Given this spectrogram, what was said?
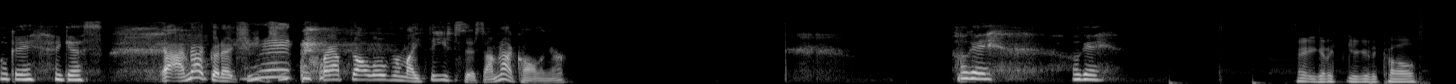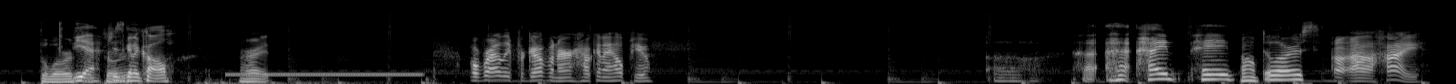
okay, I guess. Yeah, I'm not gonna. She she crapped all over my thesis. I'm not calling her. Okay, okay. All right, you're gonna you're gonna call Dolores. Yeah, she's gonna call. All right. O'Reilly for governor. How can I help you? Oh, hi, hi- hi, hey, Um, Dolores. Uh, uh hi.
